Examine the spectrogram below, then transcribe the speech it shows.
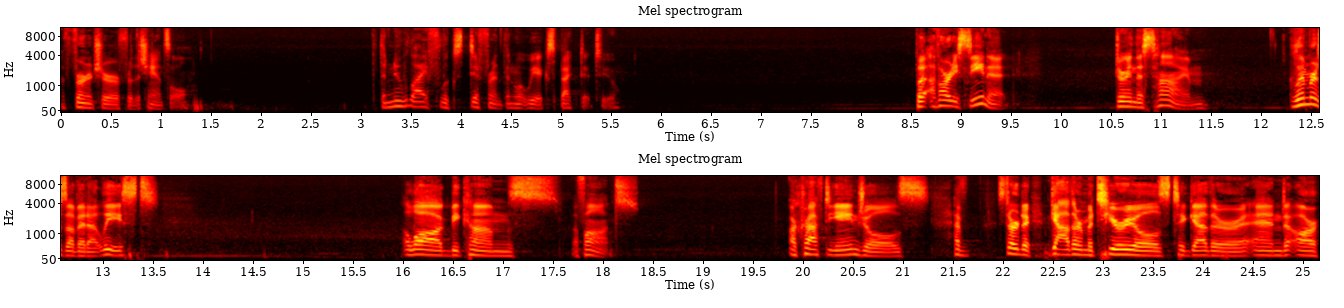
of furniture for the chancel. The new life looks different than what we expect it to. But I've already seen it during this time, glimmers of it at least. A log becomes a font. Our crafty angels have started to gather materials together and are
